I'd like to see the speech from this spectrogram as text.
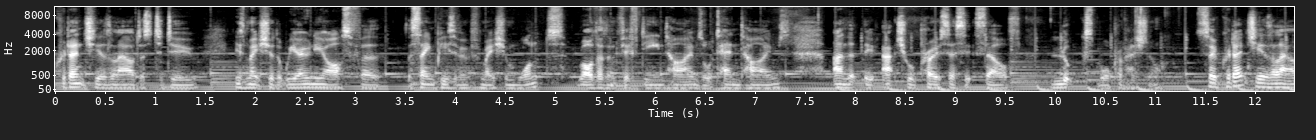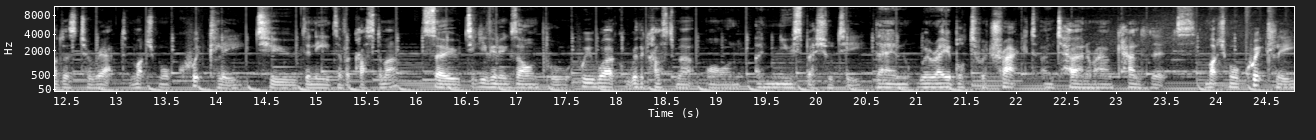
credentially has allowed us to do is make sure that we only ask for the same piece of information once rather than 15 times or 10 times and that the actual process itself looks more professional so Credentially has allowed us to react much more quickly to the needs of a customer. So to give you an example, if we work with a customer on a new specialty, then we're able to attract and turn around candidates much more quickly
